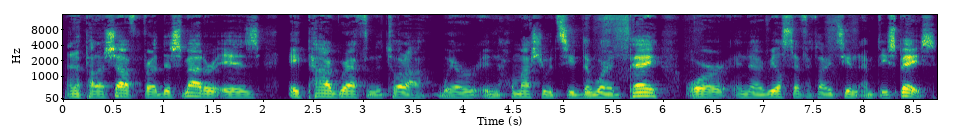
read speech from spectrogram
And a parasha, for this matter, is a paragraph in the Torah, where in Chumash you would see the word pay, or in a real Sefer Torah you'd see an empty space.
